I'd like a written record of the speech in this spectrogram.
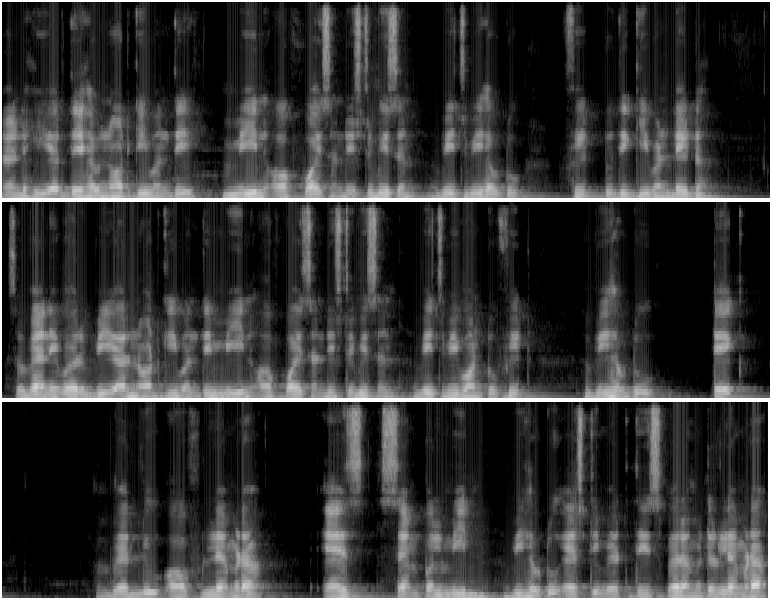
and here they have not given the mean of Poisson distribution which we have to fit to the given data. So whenever we are not given the mean of Poisson distribution which we want to fit we have to take value of lambda as sample mean. We have to estimate this parameter lambda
